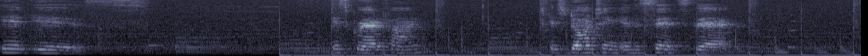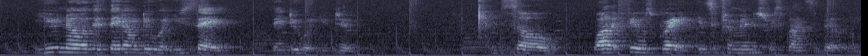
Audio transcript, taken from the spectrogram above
It is. It's gratifying. It's daunting in the sense that you know that they don't do what you say, they do what you do. And so, while it feels great, it's a tremendous responsibility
